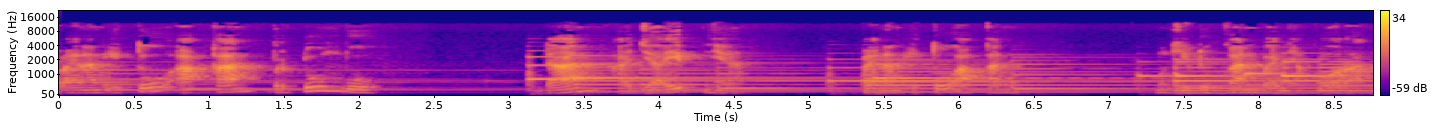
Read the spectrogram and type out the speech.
pelayanan itu akan bertumbuh, dan ajaibnya, pelayanan itu akan menghidupkan banyak orang.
